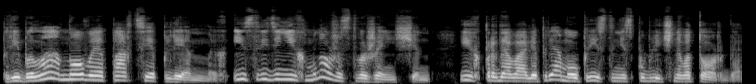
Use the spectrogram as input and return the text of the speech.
прибыла новая партия пленных, и среди них множество женщин. Их продавали прямо у пристани с публичного торга.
